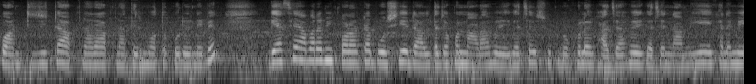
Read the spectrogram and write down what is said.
কোয়ান্টিটিটা আপনারা আপনাদের মতো করে নেবেন। গ্যাসে আবার আমি কড়াটা বসিয়ে ডালটা যখন নাড়া হয়ে গেছে, শুকনো খোলায় ভাজা হয়ে গেছে, নামিয়ে এখানে আমি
